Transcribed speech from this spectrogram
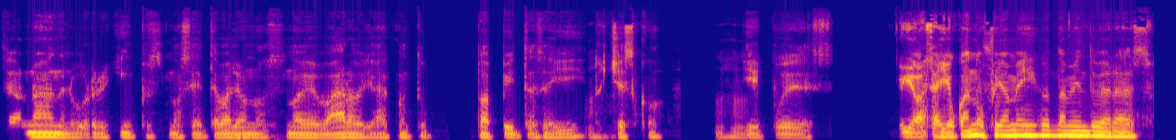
sea, una en el Burger King, pues no sé, te vale unos nueve baros ya con tus papitas ahí, tu chesco. Y pues, yo, o sea, yo cuando fui a México también de veras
